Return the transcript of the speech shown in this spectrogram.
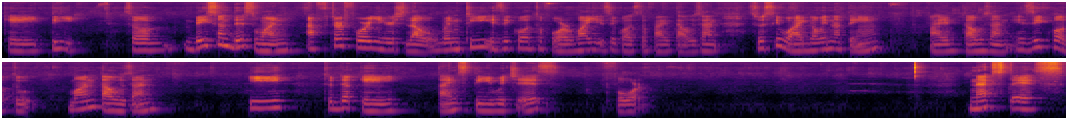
kt. So, based on this one, after 4 years daw, when t is equal to 4, y is equal to 5,000. So, si y, gawin natin 5,000 is equal to 1,000 e to the k times t, which is 4. Next is,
